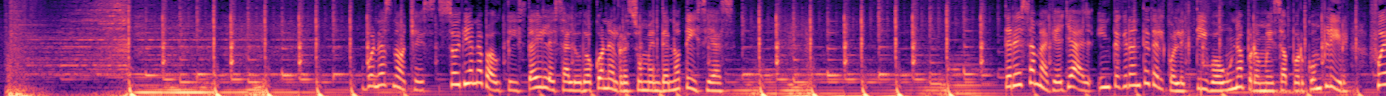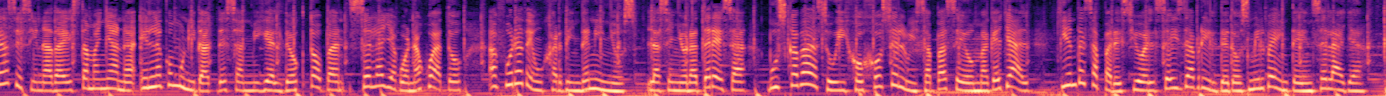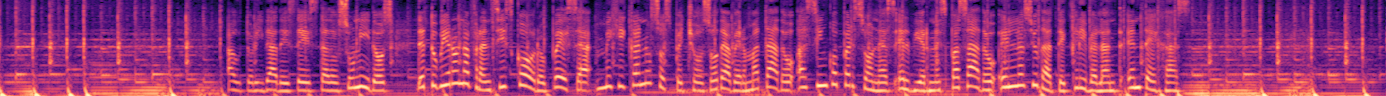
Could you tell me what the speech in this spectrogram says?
Buenas noches, soy Diana Bautista y les saludo con el resumen de noticias. Teresa Maguellal, integrante del colectivo Una promesa por cumplir, fue asesinada esta mañana en la comunidad de San Miguel de Octopan, Celaya, Guanajuato, afuera de un jardín de niños. La señora Teresa buscaba a su hijo José Luis Apaseo Maguellal, quien desapareció el 6 de abril de 2020 en Celaya. Autoridades de Estados Unidos detuvieron a Francisco Oropesa, mexicano sospechoso de haber matado a cinco personas el viernes pasado en la ciudad de Cleveland, en Texas.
